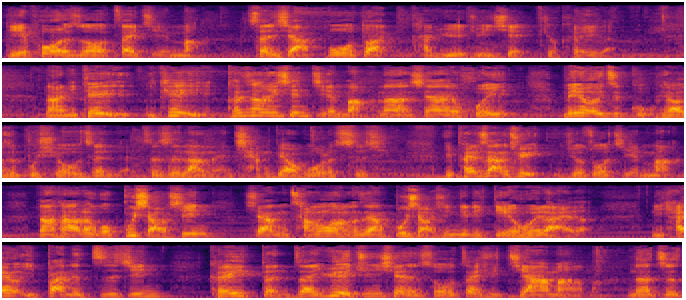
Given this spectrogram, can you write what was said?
跌破了之后再减码，剩下波段看月均线就可以了。那你可以，你可以喷上去先减码。那现在回没有一只股票是不修正的，这是浪男强调过的事情。你喷上去你就做减码。那它如果不小心像长隆行这样不小心给你跌回来了，你还有一半的资金可以等在月均线的时候再去加码嘛？那这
